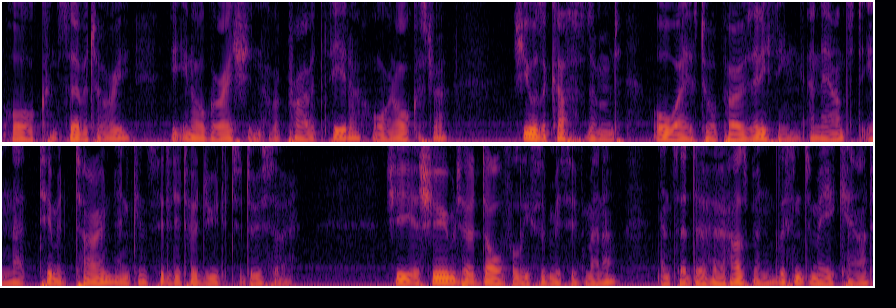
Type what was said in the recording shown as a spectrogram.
or conservatory, the inauguration of a private theatre or an orchestra. She was accustomed always to oppose anything announced in that timid tone and considered it her duty to do so. She assumed her dolefully submissive manner and said to her husband, Listen to me, Count.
